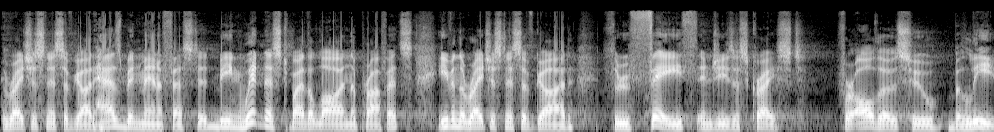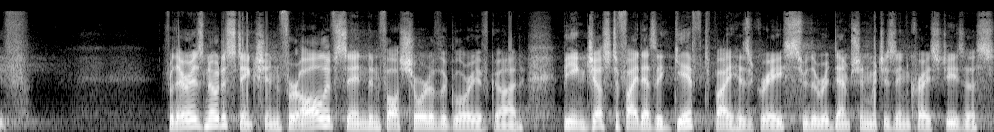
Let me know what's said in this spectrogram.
the righteousness of God has been manifested, being witnessed by the law and the prophets, even the righteousness of God through faith in Jesus Christ, for all those who believe. For there is no distinction, for all have sinned and fall short of the glory of God, being justified as a gift by his grace through the redemption which is in Christ Jesus,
